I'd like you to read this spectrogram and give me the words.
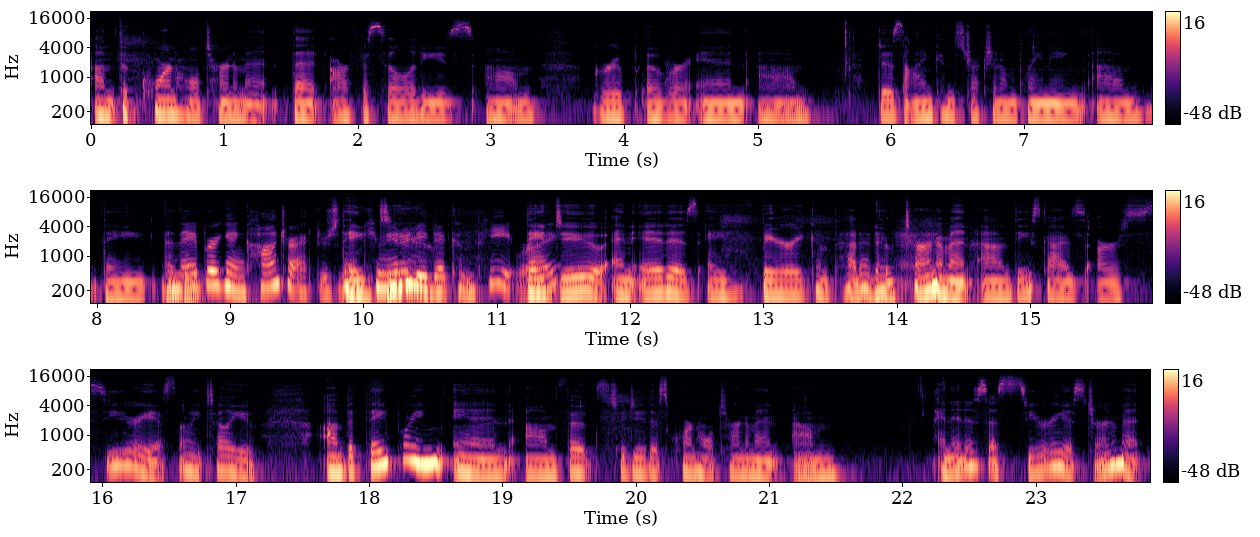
um, the cornhole tournament that our facilities um, group over in um, design, construction, and planning. Um, they and they, bring in contractors in the community do. to compete, right? They do, and it is a very competitive tournament. Um, these guys are serious, let me tell you. Um, but they bring in um, folks to do this cornhole tournament, um, and it is a serious tournament.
